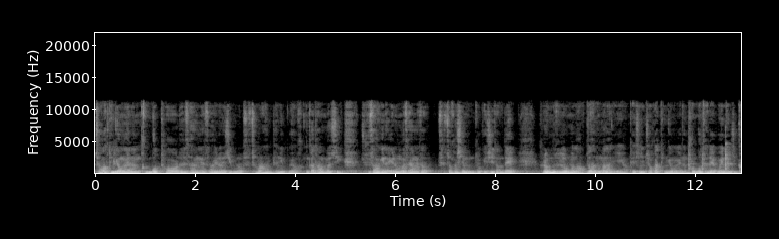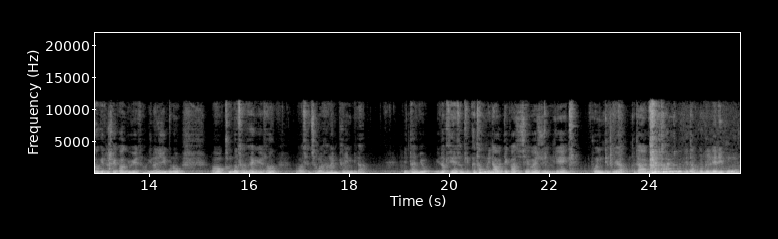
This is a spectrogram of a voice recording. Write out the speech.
저 같은 경우에는 컨버터를 사용해서 이런 식으로 세척을 하는 편이고요. 가끔가다 한 번씩 주사기나 이런 걸 사용해서 세척하시는 분도 계시던데 그런 분들도 뭐 나쁘다는 건 아니에요. 대신 저 같은 경우에는 컨버터 내부에 있는 찌꺼기도 제거하기 위해서 이런 식으로 어, 컨버터를 사용해서 어, 세척을 하는 편입니다. 일단 요 이렇게 해서 깨끗한 물이 나올 때까지 제거해 주시는 게 포인트고요. 그 다음에 일단 물을 내리고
